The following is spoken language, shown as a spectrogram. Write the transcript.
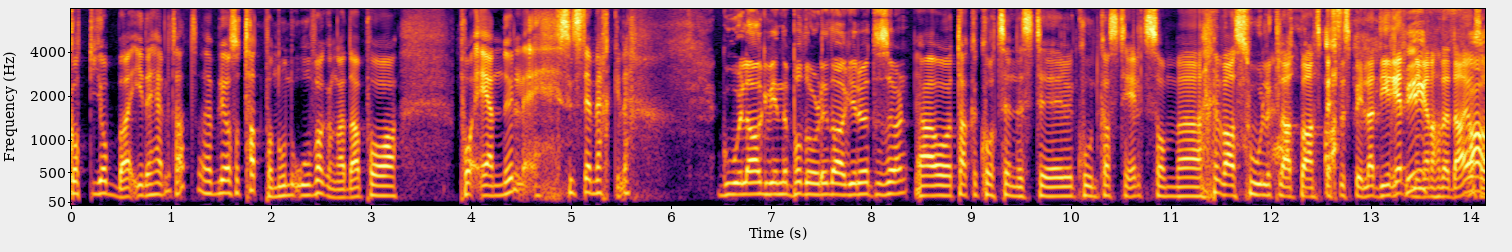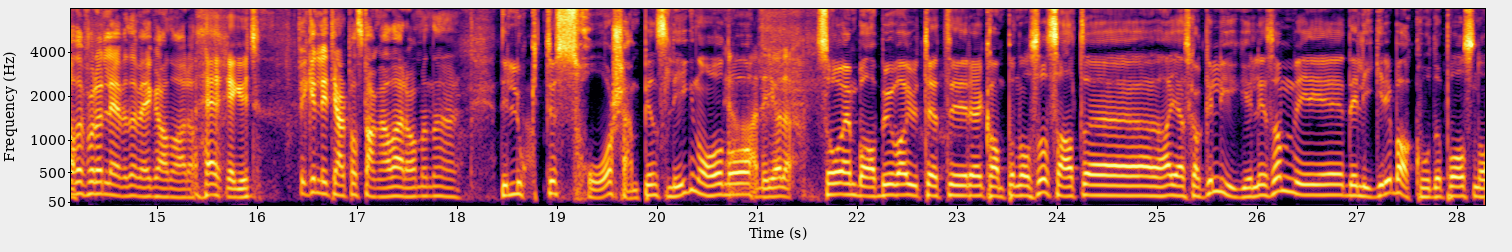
godt jobba i det hele tatt. Jeg blir også tatt på noen overganger da på, på 1-0. Jeg syns det er merkelig. Gode lag vinner på dårlige dager, vet du, Søren. Ja, og takke kort sendes til Kon Castelt, som uh, var soleklart banens beste spiller. De redningene han hadde der, altså. det for en levende vegg han var. Altså. Herregud. Fikk en litt hjelp på stanga der òg, men eh, Det lukter så Champions League nå. nå Ja, det gjør det. Så Mbabu var ute etter kampen også, sa at uh, jeg skal ikke lyge, liksom. Vi, det ligger i bakhodet på oss nå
